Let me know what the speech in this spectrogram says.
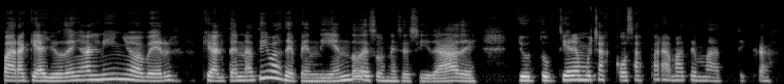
para que ayuden al niño a ver qué alternativas dependiendo de sus necesidades. YouTube tiene muchas cosas para matemáticas,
